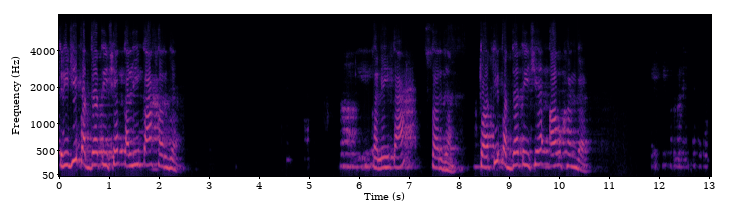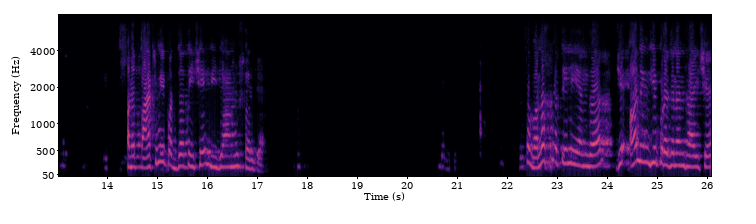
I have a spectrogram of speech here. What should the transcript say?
ત્રીજી પદ્ધતિ છે કલિકા સર્જન કલિકા સર્જન ચોથી પદ્ધતિ છે અવખંડન અને પાંચમી પદ્ધતિ છે બીજાણુ સર્જન વનસ્પતિની અંદર જે અલિંગી પ્રજનન થાય છે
